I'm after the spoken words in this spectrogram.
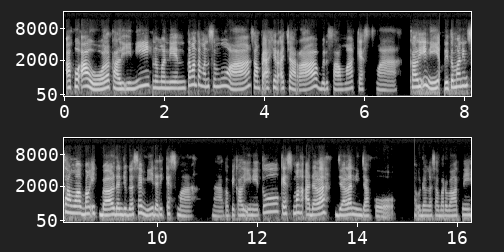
Aku Aul, kali ini nemenin teman-teman semua sampai akhir acara bersama Kesma. Kali ini ditemanin sama Bang Iqbal dan juga Semi dari Kesma. Nah, topik kali ini tuh Kesma adalah Jalan Ninjaku. Udah gak sabar banget nih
